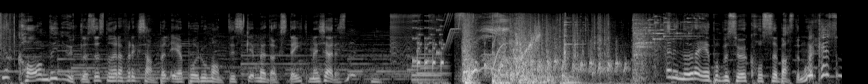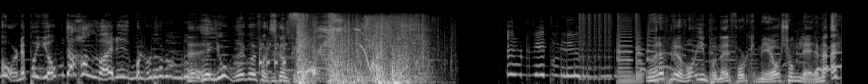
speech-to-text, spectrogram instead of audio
Ja, Hva om den utløses når jeg f.eks. er på romantisk middagsdate med kjæresten? Eller når jeg er på besøk hos bestemor? Hvordan går det på jobb, da, Halvard? Eh, jo, det går faktisk ganske bra. Når jeg prøver å imponere folk med å sjonglere med egg.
